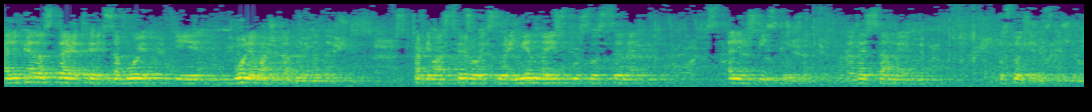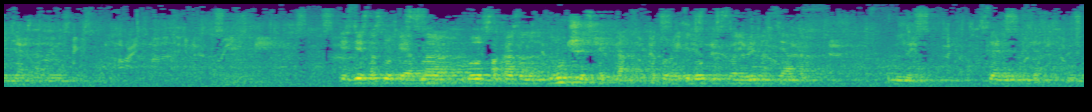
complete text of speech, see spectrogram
Олимпиада ставит перед собой и более масштабную задачу – продемонстрировать современное искусство сцены с олимпийской высоты, показать самые высокие достижения театрального искусства. И здесь, насколько я знаю, будут показаны лучшие спектакли, которые идут на современных театрах мира, современных театрах мира.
